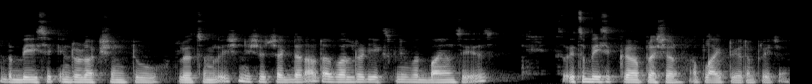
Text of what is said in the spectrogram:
the basic introduction to fluid simulation you should check that out. I've already explained what buoyancy is. So it's a basic uh, pressure applied to your temperature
